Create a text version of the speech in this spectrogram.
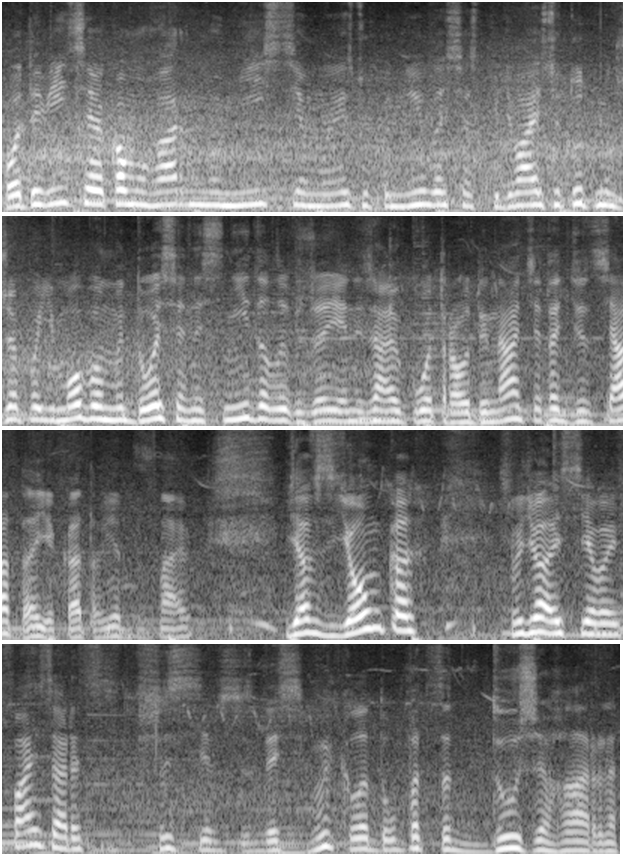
Подивіться, в якому гарному місці ми зупинилися. Сподіваюся, тут ми вже поїмо, бо ми досі не снідали. Вже я не знаю, котра 11, 10, яка там, я не знаю. Я в зйомках. Сподіваюся, є Wi-Fi зараз. Щось я десь викладу, бо це дуже гарно.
